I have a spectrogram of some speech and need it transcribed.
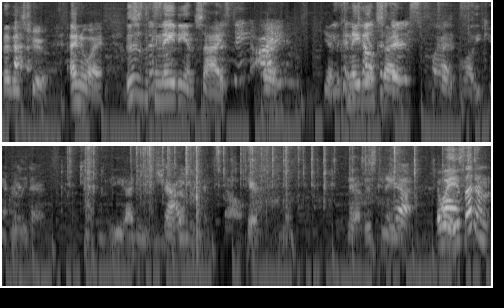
that is true. Anyway, this is the thing- Canadian side. This thing, I Yeah, you the can Canadian tell side. there's cut flags it- Well, you can't really. right there. Can't really I didn't show Now them. you can tell. Here. Yeah, there's Canadian. Yeah. Oh wait, Um, is that an?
